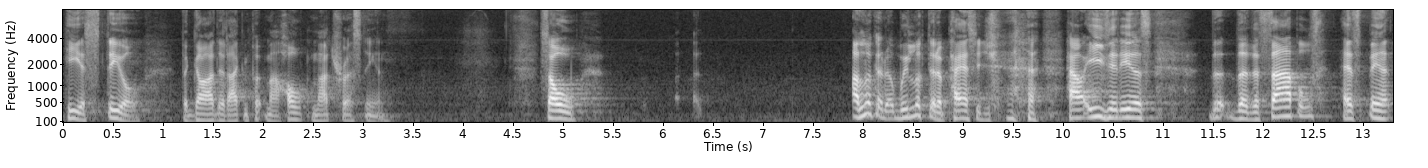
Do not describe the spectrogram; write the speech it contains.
He is still the God that I can put my hope my trust in. So I look at a, we looked at a passage, how easy it is. The, the disciples had spent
